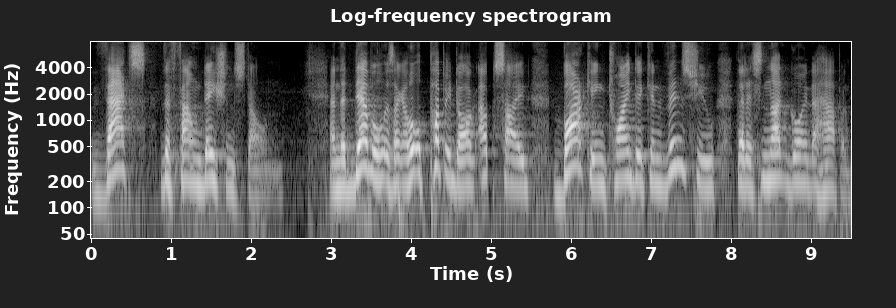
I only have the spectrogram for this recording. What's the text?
That's the foundation stone. And the devil is like a little puppy dog outside barking, trying to convince you that it's not going to happen.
